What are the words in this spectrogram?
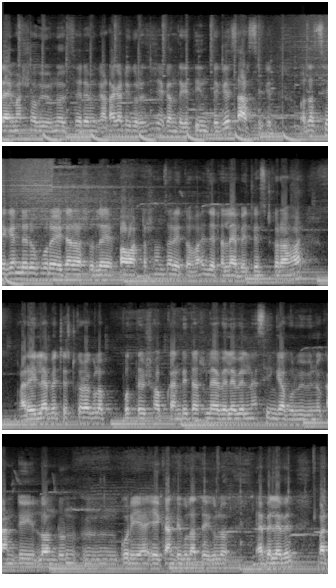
টাইমার সব বিভিন্ন ওয়েবসাইটে আমি ঘাটাঘাটি করেছি, সেখান থেকে তিন থেকে চার সেকেন্ড অর্থাৎ সেকেন্ডের উপরে এটার আসলে পাওয়ারটা সঞ্চারিত হয়, যেটা ল্যাবে টেস্ট করা হয়। আর এই ল্যাবে টেস্ট করাগুলো প্রত্যেক সব কান্ট্রিতে আসলে অ্যাভেলেবেল না। সিঙ্গাপুর বিভিন্ন কান্ট্রি লন্ডন কোরিয়া এই কান্ট্রিগুলোতে এগুলো অ্যাভেলেবেল বাট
